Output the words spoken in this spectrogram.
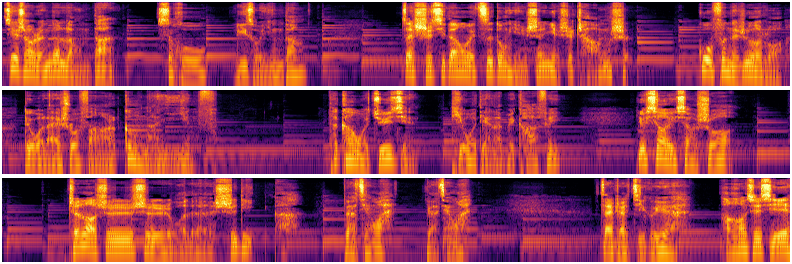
介绍人的冷淡。似乎理所应当，在实习单位自动隐身也是常事。过分的热络对我来说反而更难以应付。他看我拘谨，替我点了杯咖啡，又笑一笑说：“陈老师是我的师弟啊，不要见外，不要见外。在这几个月，好好学习，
